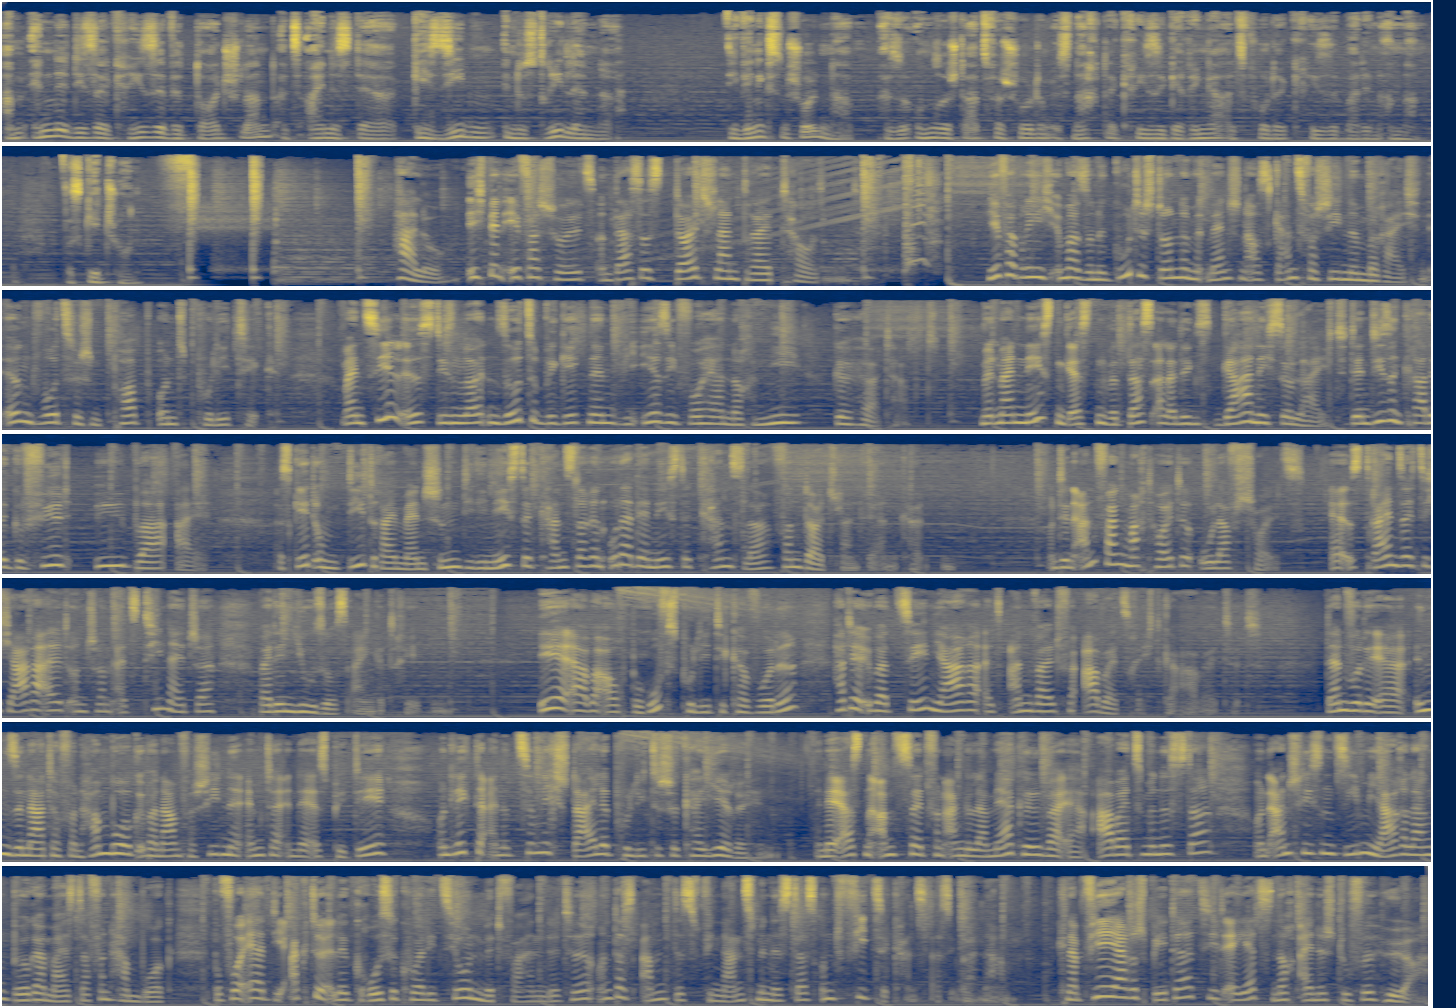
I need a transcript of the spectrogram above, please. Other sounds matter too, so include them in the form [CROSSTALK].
Am Ende dieser Krise wird Deutschland als eines der G7-Industrieländer die wenigsten Schulden haben. Also unsere Staatsverschuldung ist nach der Krise geringer als vor der Krise bei den anderen. Das geht schon. Hallo, ich bin Eva Schulz und das ist Deutschland 3000. Hier verbringe ich immer so eine gute Stunde mit Menschen aus ganz verschiedenen Bereichen, irgendwo zwischen Pop und Politik. Mein Ziel ist, diesen Leuten so zu begegnen, wie ihr sie vorher noch nie gehört habt. Mit meinen nächsten Gästen wird das allerdings gar nicht so leicht, denn die sind gerade gefühlt überall. Es geht um die drei Menschen, die die nächste Kanzlerin oder der nächste Kanzler von Deutschland werden könnten. Und den Anfang macht heute Olaf Scholz. Er ist 63 Jahre alt und schon als Teenager bei den Jusos eingetreten. Ehe er aber auch Berufspolitiker wurde, hat er über zehn Jahre als Anwalt für Arbeitsrecht gearbeitet. Dann wurde er Innensenator von Hamburg, übernahm verschiedene Ämter in der SPD und legte eine ziemlich steile politische Karriere hin. In der ersten Amtszeit von Angela Merkel war er Arbeitsminister und anschließend sieben Jahre lang Bürgermeister von Hamburg, bevor er die aktuelle Große Koalition mitverhandelte und das Amt des Finanzministers und Vizekanzlers übernahm. Knapp vier Jahre später zieht er jetzt noch eine Stufe höher.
